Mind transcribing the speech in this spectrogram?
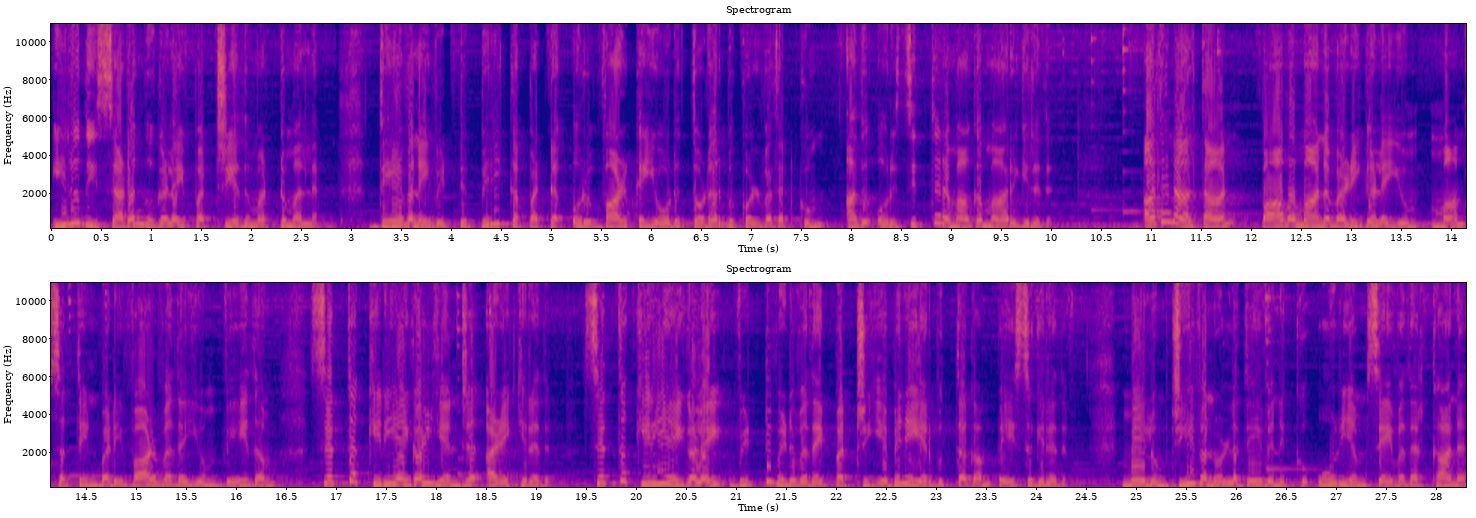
இறுதி சடங்குகளை பற்றியது மட்டுமல்ல. தேவனை விட்டு பிரிக்கப்பட்ட ஒரு வாழ்க்கையோடு தொடர்பு கொள்வதற்கும் அது ஒரு சித்திரமாக மாறுகிறது. அதனால்தான் பாவமான வழிகளையும் மாம்சத்தின்படி வாழ்வதையும் வேதம் செத்த கிரியைகள் என்று அழைக்கிறது. செத்த கிரியைகளை விட்டு விடுவதை பற்றி எபிரேயர் புத்தகம் பேசுகிறது. மேலும் ஜீவனுள்ள தேவனுக்கு ஊழியம் செய்வதற்கான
